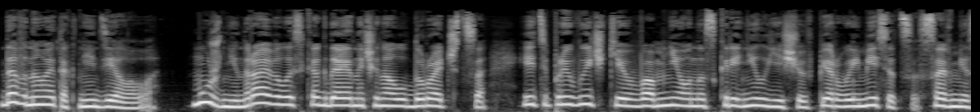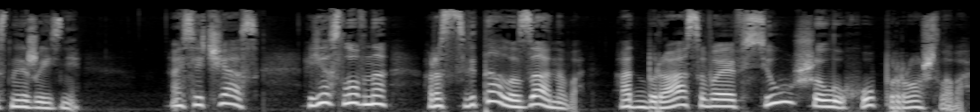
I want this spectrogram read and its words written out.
Давно я так не делала. Муж не нравилось, когда я начинала дурачиться, и эти привычки во мне он искоренил еще в первые месяцы совместной жизни. А сейчас я словно расцветала заново, отбрасывая всю шелуху прошлого.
